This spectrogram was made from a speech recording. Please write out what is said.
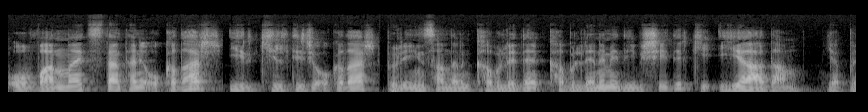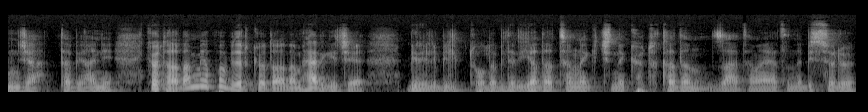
o One Night Stand hani o kadar irkiltici, o kadar böyle insanların kabul ede, kabullenemediği bir şeydir ki iyi adam yapınca tabii hani kötü adam yapabilir. Kötü adam her gece biriyle birlikte olabilir ya da tırnak içinde kötü kadın zaten hayatında bir sürü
